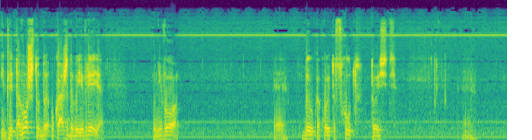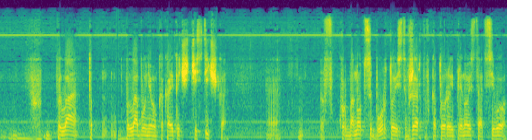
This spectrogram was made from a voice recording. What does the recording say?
И для того, чтобы у каждого еврея у него был какой-то схуд, то есть э, была, была бы у него какая-то частичка э, в курбанот цибур, то есть в жертвах, которые приносятся от всего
